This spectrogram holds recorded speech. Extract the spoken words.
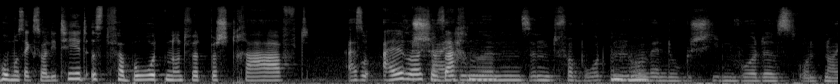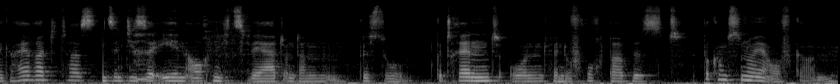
Homosexualität ist verboten und wird bestraft. Also all solche Sachen sind verboten mhm. und wenn du geschieden wurdest und neu geheiratet hast, sind diese Ehen auch nichts wert und dann wirst du getrennt und wenn du fruchtbar bist, bekommst du neue Aufgaben.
